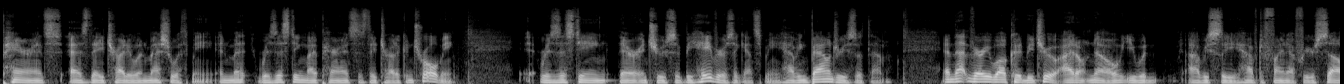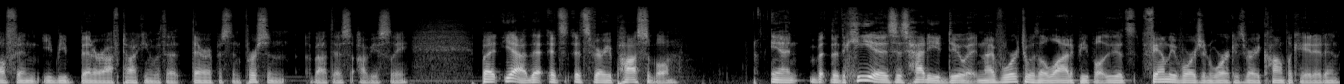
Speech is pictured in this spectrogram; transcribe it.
parents as they try to enmesh with me, and me- resisting my parents as they try to control me, resisting their intrusive behaviors against me, having boundaries with them. And that very well could be true. I don't know. You would obviously have to find out for yourself, and you'd be better off talking with a therapist in person about this, obviously. But yeah, that, it's it's very possible. And but the, the key is is how do you do it? And I've worked with a lot of people. It's family of origin work is very complicated, and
